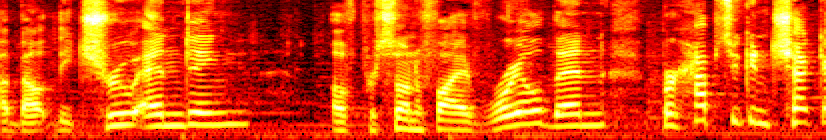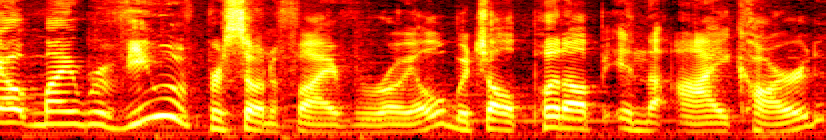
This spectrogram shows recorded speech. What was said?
about the true ending, of Persona 5 Royal, then perhaps you can check out my review of Persona 5 Royal, which I'll put up in the iCard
